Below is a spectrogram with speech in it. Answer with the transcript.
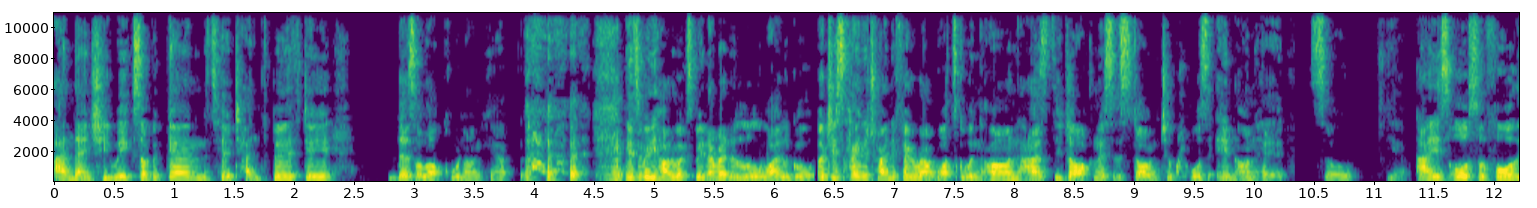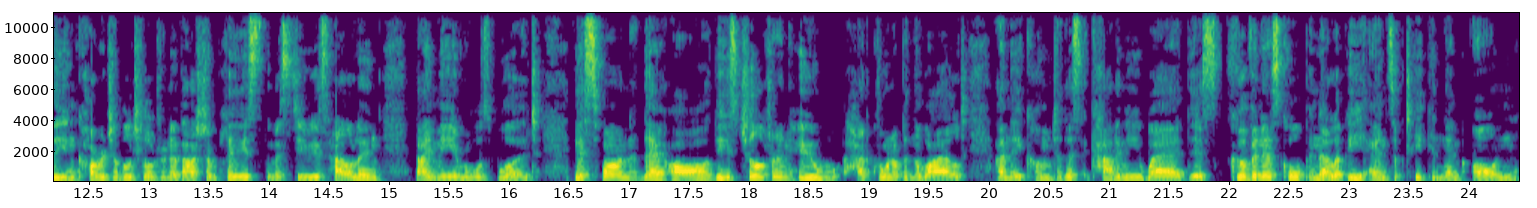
and then she wakes up again, it's her 10th birthday, there's a lot going on here. it's really hard to explain. I read it a little while ago. But she's kind of trying to figure out what's going on as the darkness is starting to close in on her. So, yeah. I is also for The Incorrigible Children of Ashton Place, The Mysterious Howling by Maryrose Wood. This one, there are these children who had grown up in the wild and they come to this academy where this governess called Penelope ends up taking them on.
